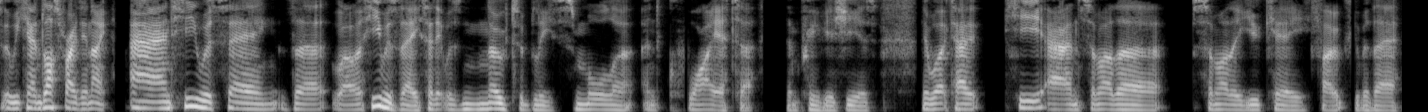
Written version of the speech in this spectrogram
the weekend last Friday night, and he was saying that well, he was there. He said it was notably smaller and quieter than previous years. They worked out he and some other some other UK folk who were there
